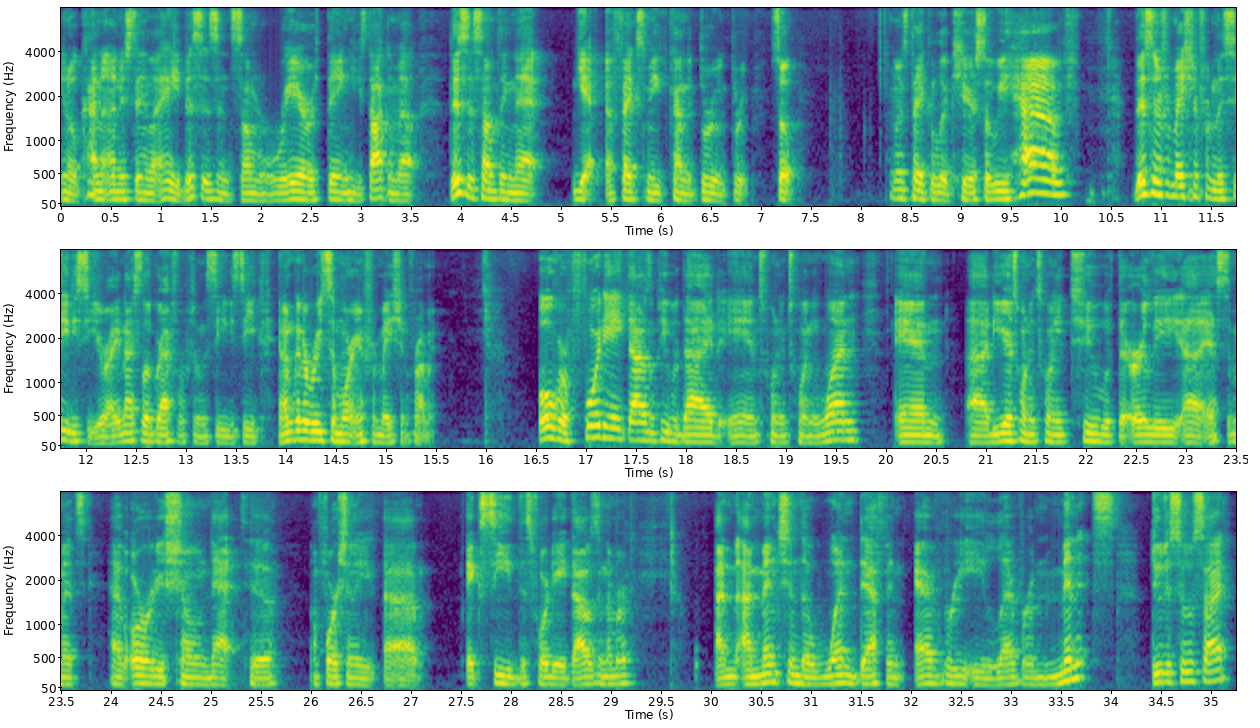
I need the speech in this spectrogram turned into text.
you know, kind of understand like, hey, this isn't some rare thing he's talking about. This is something that, yeah, affects me kind of through and through. So let's take a look here. So we have this information from the CDC, right? Nice little graphic from the CDC. And I'm going to read some more information from it. Over 48,000 people died in 2021. And uh, the year 2022, with the early uh, estimates, have already shown that to unfortunately uh, exceed this 48,000 number. I, I mentioned the one death in every 11 minutes due to suicide.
